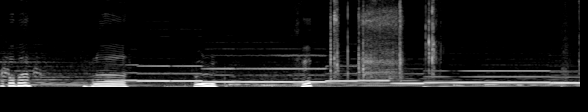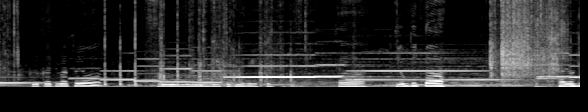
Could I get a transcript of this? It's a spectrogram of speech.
아빠 봐. 자, 하나 둘셋. 그릇까지 왔어요. 가는 놈은 하나 뜯어야 되겠어. 자 여기도 있다. 자 여기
